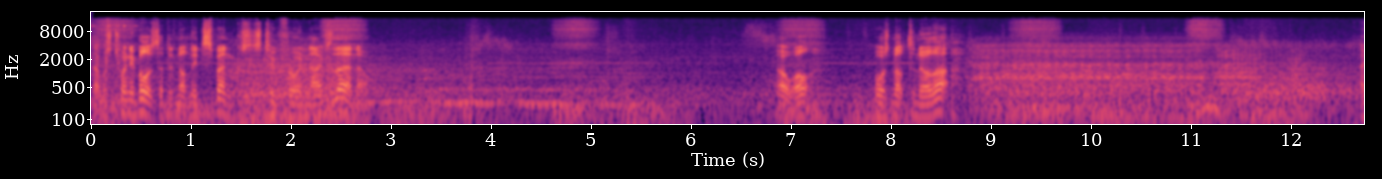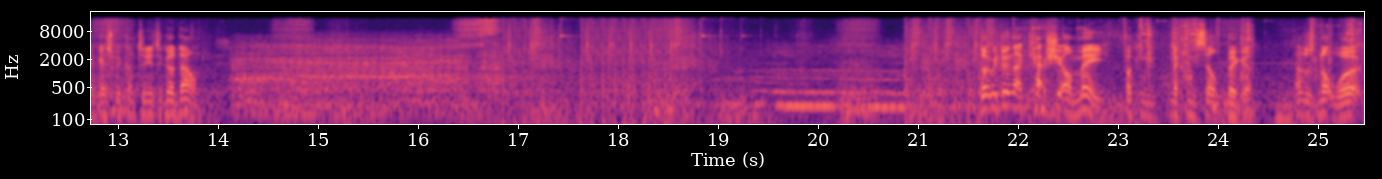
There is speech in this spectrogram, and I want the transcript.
That was 20 bullets I did not need to spend because there's two throwing knives there now. Oh well, was not to know that. I guess we continue to go down. Don't be doing that cat shit on me, fucking making yourself bigger. That does not work.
